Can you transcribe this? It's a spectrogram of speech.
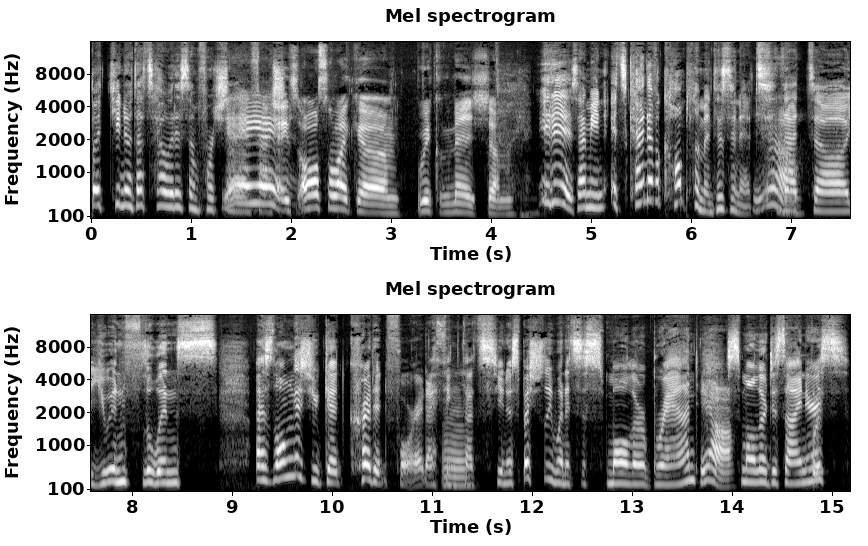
but you know that's how it is unfortunately Yeah, yeah, yeah. It's also like um, recognition. It is. I mean, it's kind of a compliment, isn't it? Yeah. That uh, you influence, as long as you get credit for it. I think that's, you know, especially when it's a smaller brand, Mm. Yeah. smaller designers.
